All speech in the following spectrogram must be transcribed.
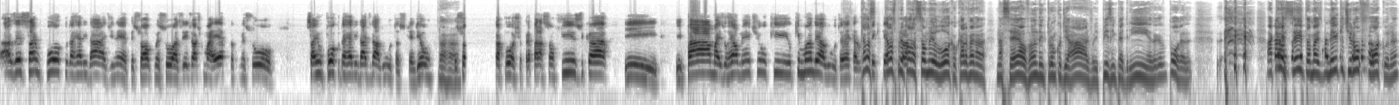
Às vezes sai um pouco da realidade, né? O pessoal começou, às vezes, eu acho que uma época começou a sair um pouco da realidade da luta, entendeu? Uhum. pessoal poxa, preparação física e e pá, mas o, realmente o que, o que manda é a luta, né, cara? aquelas, aquelas preparação meio louca, o cara vai na, na selva, anda em tronco de árvore, pisa em pedrinhas, porra. Acrescenta, mas meio que tirou o foco, né?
